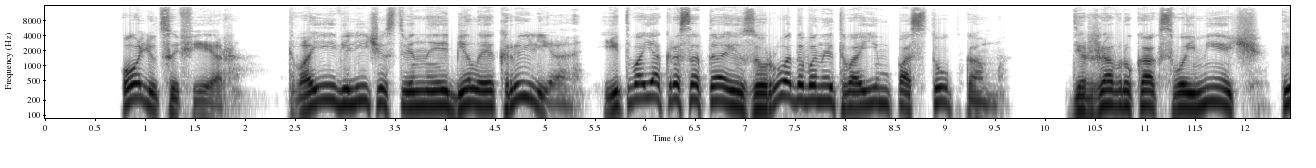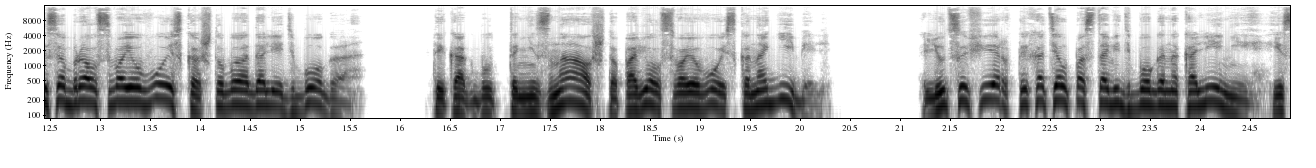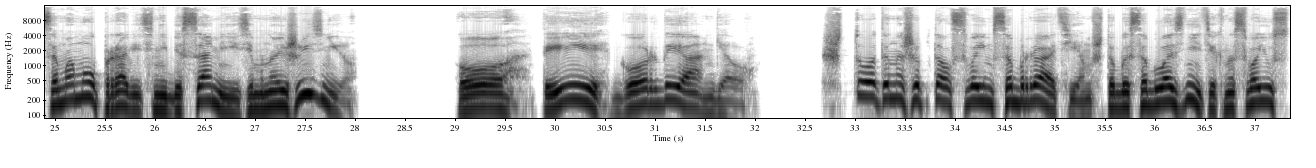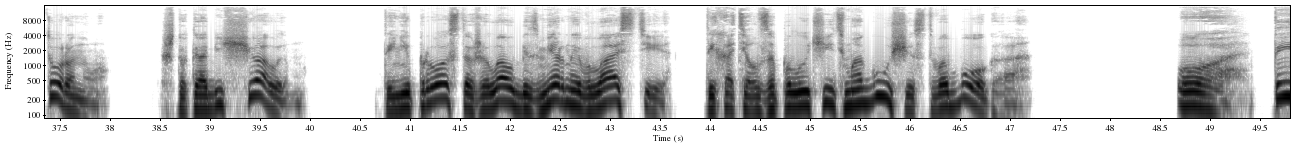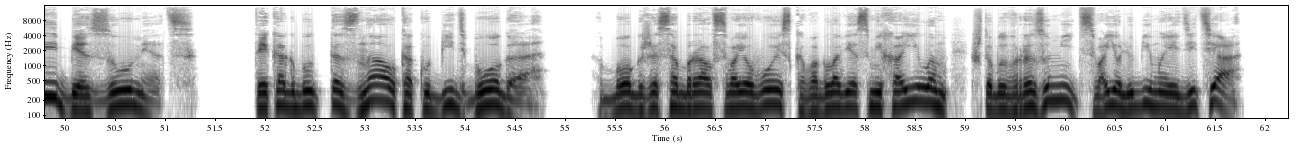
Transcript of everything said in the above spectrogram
«О, Люцифер, твои величественные белые крылья и твоя красота изуродованы твоим поступком. Держа в руках свой меч, ты собрал свое войско, чтобы одолеть Бога. Ты как будто не знал, что повел свое войско на гибель. Люцифер, ты хотел поставить Бога на колени и самому править небесами и земной жизнью? О, ты гордый ангел! Что ты нашептал своим собратьям, чтобы соблазнить их на свою сторону? Что ты обещал им? Ты не просто желал безмерной власти, ты хотел заполучить могущество Бога. О, ты безумец! Ты как будто знал, как убить Бога. Бог же собрал свое войско во главе с Михаилом, чтобы вразумить свое любимое дитя.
